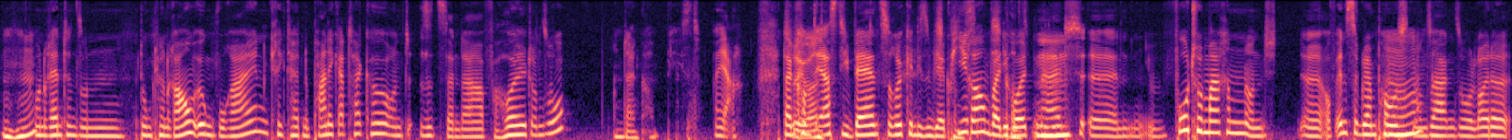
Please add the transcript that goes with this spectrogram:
Mhm. und rennt in so einen dunklen Raum irgendwo rein, kriegt halt eine Panikattacke und sitzt dann da verheult und so. Und dann kommt Beast. Ah Ja, dann kommt erst die Band zurück in diesen VIP-Raum, weil die wollten mhm. halt äh, ein Foto machen und äh, auf Instagram posten Mhm. und sagen so, Leute,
